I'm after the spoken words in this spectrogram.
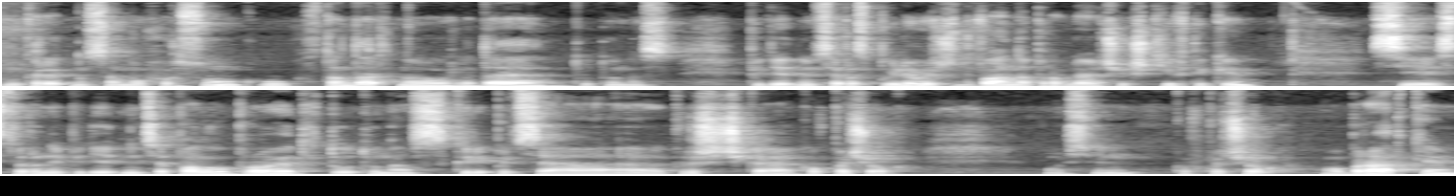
конкретно саму форсунку, стандартно виглядає. Тут у нас під'єднується розпилювач, два направляючих штифтики. З цієї сторони під'єднується паливопровід. Тут у нас кріпиться е, кришечка ковпачок. Ось він, ковпачок обратки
